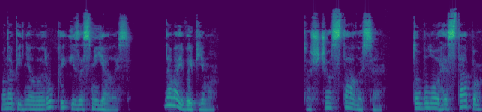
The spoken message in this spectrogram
Вона підняла руки і засміялась. Давай вип'ємо. То що сталося? То було гестапо?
